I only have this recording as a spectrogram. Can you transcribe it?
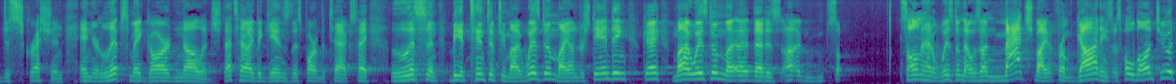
discretion and your lips may guard knowledge. That's how he begins this part of the text. Hey, listen, be attentive to my wisdom, my understanding, okay? My wisdom uh, that is. Uh, so, Solomon had a wisdom that was unmatched by, from God. And he says, Hold on to it.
